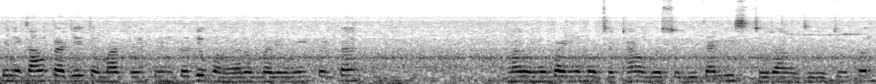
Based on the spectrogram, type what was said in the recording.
તેને કામકાજ હોય તો માત્ર એક પેન કરજો, પણ વારંવાર એ નહીં કરતા. મારો મોબાઈલ નંબર છઠ્ઠાણું, બસો બેતાલીસ, ચોરાણું, જીરો ચોપન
